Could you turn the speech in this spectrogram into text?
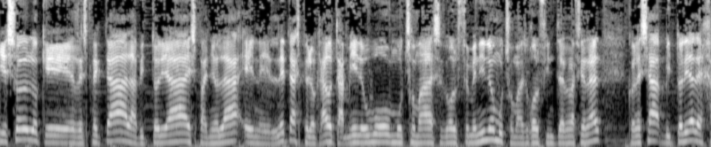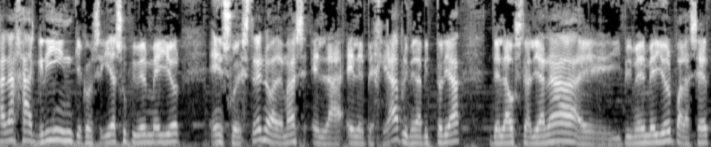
Y eso es lo que respecta a la victoria española en el Letas, pero claro, también hubo mucho más golf femenino, mucho más golf internacional, con esa victoria de Hannah Green, que conseguía su primer mayor en su estreno, además en la LPGA, primera victoria de la australiana eh, y primer mayor para ser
